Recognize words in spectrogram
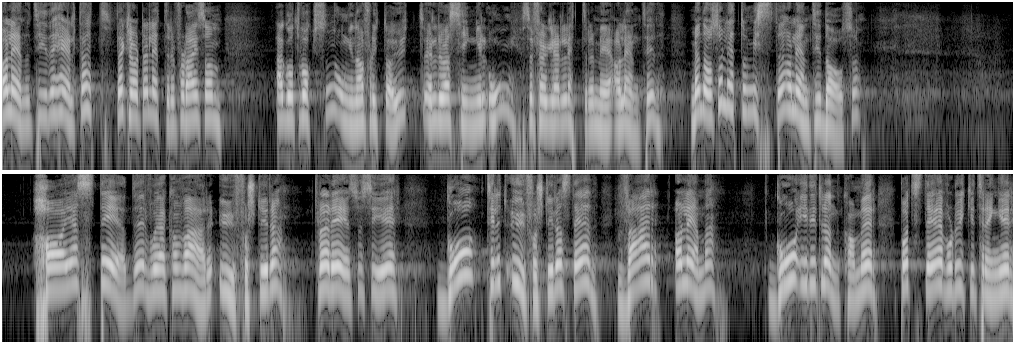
alenetid i det hele tatt. Det er klart det er lettere for deg som er godt voksen, ungene har flytta ut, eller du er singel ung. Selvfølgelig er det lettere med alenetid. Men det er også lett å miste alenetid da også. Har jeg steder hvor jeg kan være uforstyrra? For det er det Jesus sier. Gå til et uforstyrra sted. Vær alene. Gå i ditt lønnkammer på et sted hvor du ikke trenger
